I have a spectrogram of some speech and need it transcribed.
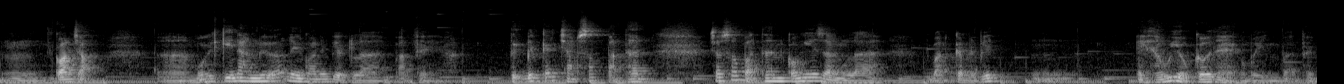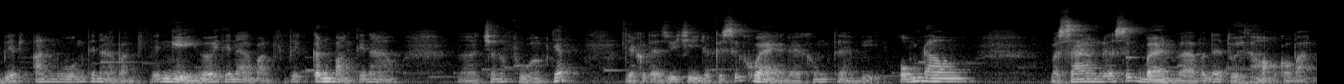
um, quan trọng. À, một cái kỹ năng nữa liên quan đến việc là bạn phải tự biết cách chăm sóc bản thân. Chăm sóc bản thân có nghĩa rằng là bạn cần phải biết um, để thấu hiểu cơ thể của mình bạn phải biết ăn uống thế nào bạn phải biết nghỉ ngơi thế nào bạn phải biết cân bằng thế nào uh, cho nó phù hợp nhất để có thể duy trì được cái sức khỏe để không thể bị ốm đau mà xa nữa sức bền và vấn đề tuổi thọ của bạn.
